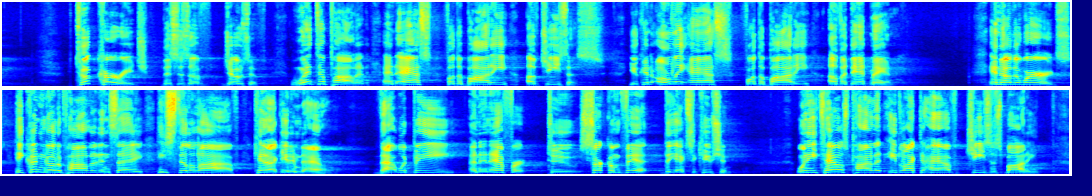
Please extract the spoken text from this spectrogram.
Took courage, this is of Joseph, went to Pilate and asked for the body of Jesus. You can only ask for the body of a dead man. In other words, he couldn't go to Pilate and say, He's still alive, can I get him down? That would be an, an effort to circumvent the execution. When he tells Pilate he'd like to have Jesus' body,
